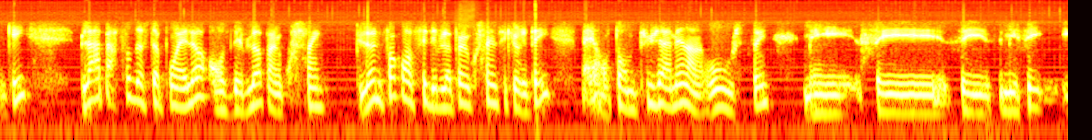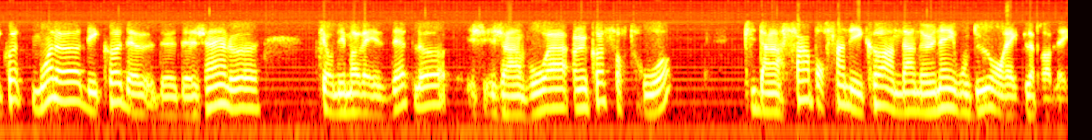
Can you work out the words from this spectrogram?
OK? Puis là, à partir de ce point-là, on se développe un coussin. Puis là, une fois qu'on s'est développé un coussin de sécurité, ben, on tombe plus jamais dans le rouge, tu sais. Mais c'est, c'est, mais c'est, écoute, moi, là, des cas de, de, de gens, là, qui ont des mauvaises dettes, là, j'en vois un cas sur trois puis dans 100% des cas, en dedans d'un an ou deux, on règle le problème.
